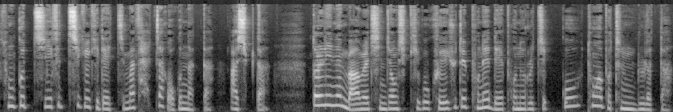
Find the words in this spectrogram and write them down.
손끝이 스치길 기대했지만 살짝 어긋났다. 아쉽다. 떨리는 마음을 진정시키고 그의 휴대폰에 내 번호를 찍고 통화 버튼을 눌렀다.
